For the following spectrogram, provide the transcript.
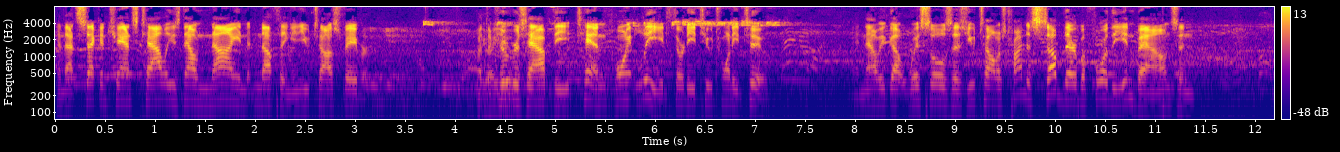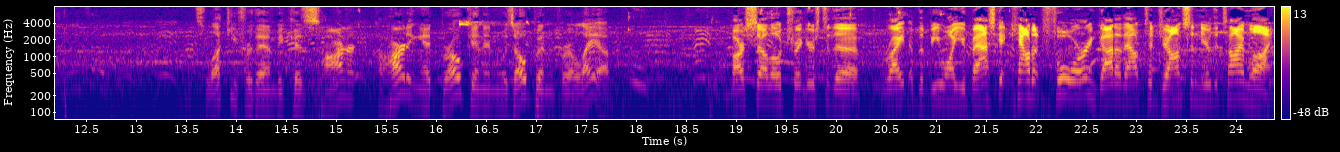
And that second chance tally is now 9 0 in Utah's favor. But the Cougars have the 10 point lead, 32 22. And now we've got whistles as Utah was trying to sub there before the inbounds. And it's lucky for them because Harding had broken and was open for a layup. Barcelo triggers to the right of the BYU basket, count at four, and got it out to Johnson near the timeline.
